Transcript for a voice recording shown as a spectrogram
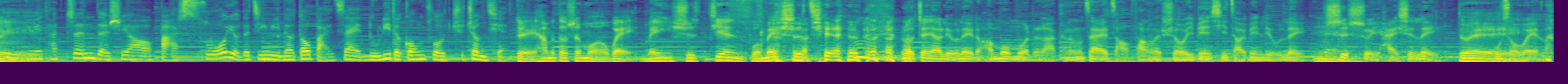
对，因为他真的是要把所有的精力呢都摆在努力的工作去挣钱。对他们都是莫文蔚，没时间，我没时间。如果真要流泪的话，默默的啦。可能在澡房的时候一边洗澡一边流泪，是水还是泪？对，无所谓了。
